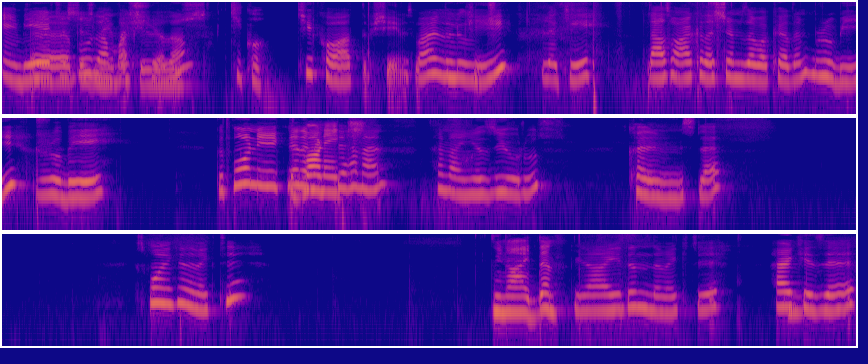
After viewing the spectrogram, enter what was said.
Evet, bir Ee, buradan başlayalım. Kiko. Kiko adlı bir şeyimiz var. Lucky. Lucky. Daha sonra arkadaşlarımıza bakalım. Ruby. Ruby. Good morning. Ne Good demekti? morning. Hemen hemen yazıyoruz kalemimizle. Good morning ne demekti? Günaydın. Günaydın demekti. Herkese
